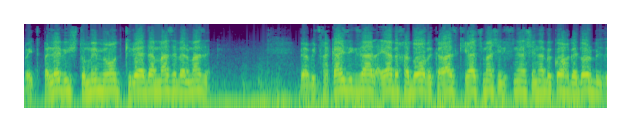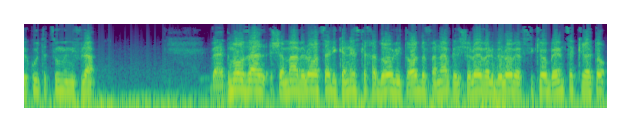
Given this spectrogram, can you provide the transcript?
ויתפלא והשתומם מאוד, כי לא ידע מה זה ועל מה זה. ורבי יצחק אייזיק ז"ל היה בחדרו, וקרא אז קריאת שמע שלפני השינה בכוח גדול, בדבקות עצום ונפלא. והאדמו"ר ז"ל שמע ולא רצה להיכנס לחדרו ולהתראות בפניו, כדי שלא יבלבלו ויפסיקהו באמצע קריאתו.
